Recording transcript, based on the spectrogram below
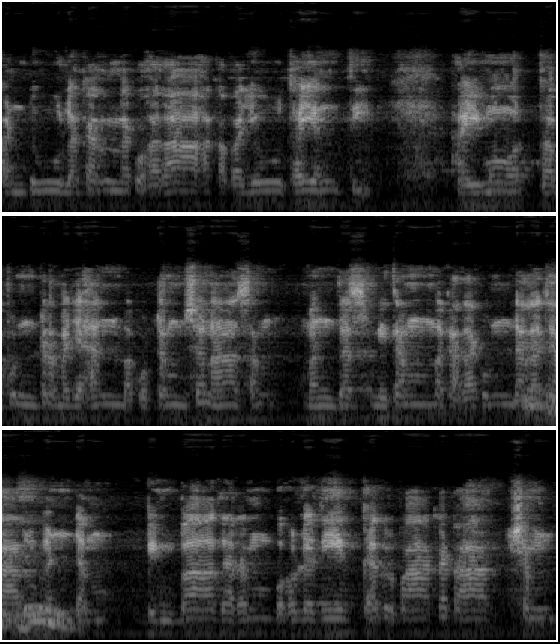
కండూలకర్ణకుహరాः కవయోధయంతి హైమోర్ధపుండ్రమజహన్మకుటం సునాసం మందస్మితం మకరకుండలచారుగండం బింబాదరం బహుళదీర్ఘకృపాకటాక్షం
